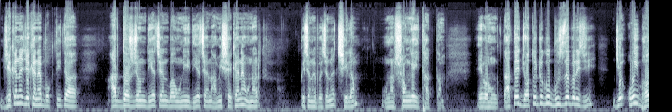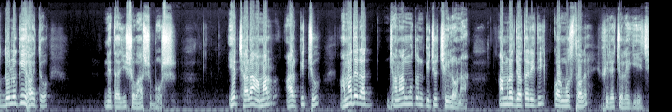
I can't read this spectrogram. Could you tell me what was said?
যেখানে যেখানে বক্তৃতা আট দশজন দিয়েছেন বা উনি দিয়েছেন, আমি সেখানে ওনার পেছনে পেছনে ছিলাম, ওনার সঙ্গেই থাকতাম। এবং তাতে যতটুকু বুঝতে পেরেছি যে ওই ভদ্রলোকই হয়তো নেতাজি সুভাষ বোস। এর ছাড়া আমার আর কিছু, আমাদের আর জানার মতন কিছু ছিল না। আমরা যথারীতি কর্মস্থলে ফিরে চলে গিয়েছি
